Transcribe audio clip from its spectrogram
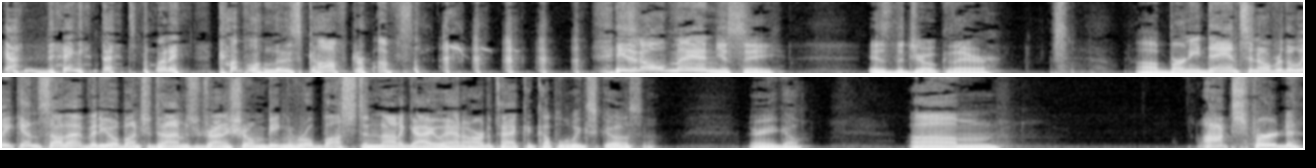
God dang it, that's funny. A couple of loose cough drops. He's an old man, you see, is the joke there. Uh, Bernie dancing over the weekend. Saw that video a bunch of times. We're trying to show him being robust and not a guy who had a heart attack a couple of weeks ago. So there you go. Um, Oxford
